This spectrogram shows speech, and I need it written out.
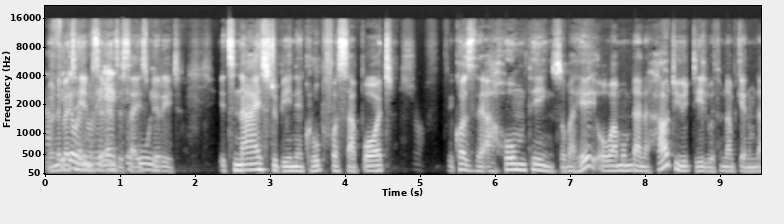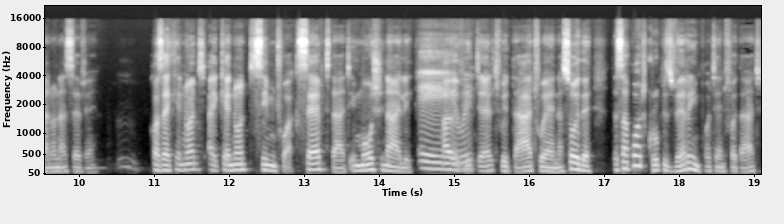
kapha lona ebethe wena yena ureacte usebenzisa kuyo. ispirit. It's nice to be in a group for support Sure. Because there are home things. So but hey owam umntana how do you deal with unamkela umntana ona seven because i cannot i cannot seem to accept that emotionally. How have you dealt with that when so the, the support group is very important for that.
